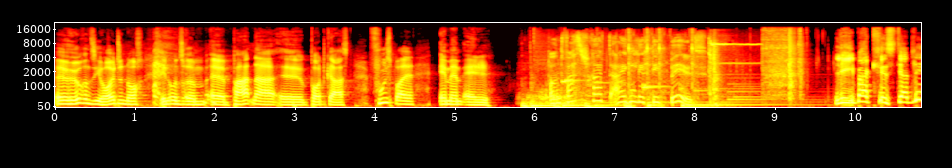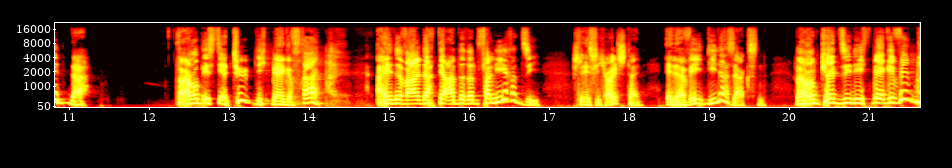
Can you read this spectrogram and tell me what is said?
äh, hören Sie heute noch in unserem äh, Partner-Podcast Fußball MML. Und was schreibt eigentlich die Bild? Lieber Christian Lindner, warum ist der Typ nicht mehr gefragt? Eine Wahl nach der anderen verlieren Sie. Schleswig-Holstein, NRW, Niedersachsen. Warum können Sie nicht mehr gewinnen?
